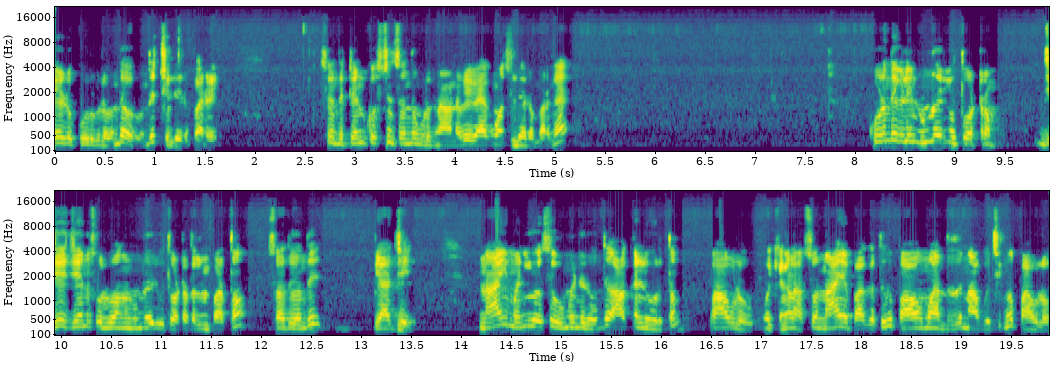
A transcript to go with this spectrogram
ஏழு கூறுகளை வந்து அவர் வந்து சொல்லியிருப்பாரு. ஸோ இந்த டென் கொஸ்டின்ஸ் வந்து உங்களுக்கு நான் போய் வேகமாக சொல்லிடுறேன் பாருங்க. குழந்தைகளின் நுண்ணறிவு தோற்றம். ஜே ஜேன்னு சொல்லுவாங்க நுண்ணறிவு தோற்றத்தில்னு பார்த்தோம். ஸோ அது வந்து பியாஜே. நாய் மணியோசை உமிழ்நீர் வந்து ஆக்கல் ஒருத்தம் பாவ்லோ ஓகேங்களா? ஸோ நாயை பார்க்கறதுக்கு பாவமாக இருந்தது ஞாபகம் வச்சுக்கோங்க பாவ்லோ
